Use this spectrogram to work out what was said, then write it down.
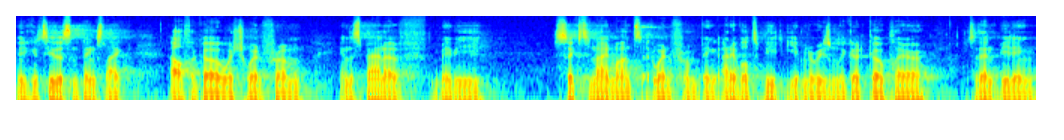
you can see this in things like AlphaGo, which went from, in the span of maybe six to nine months, it went from being unable to beat even a reasonably good Go player to then beating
